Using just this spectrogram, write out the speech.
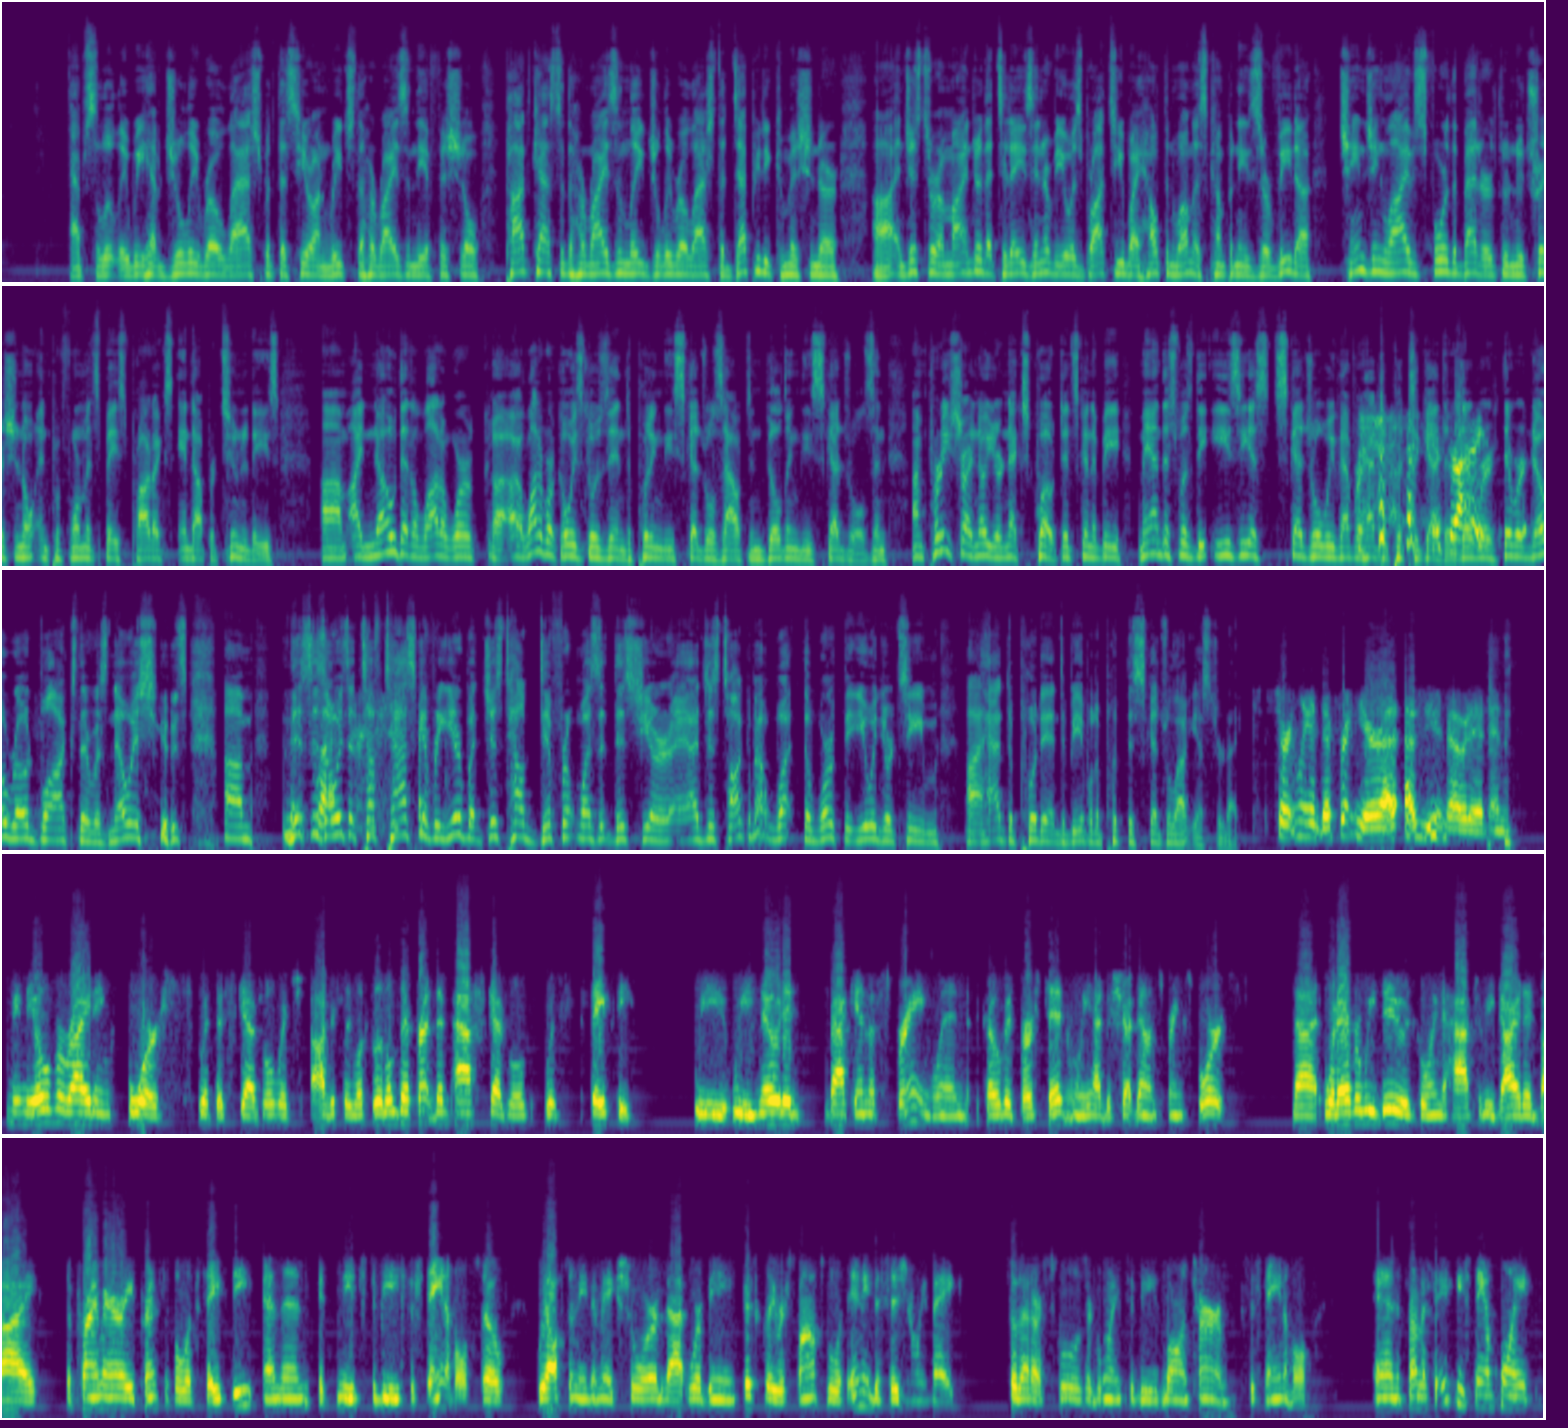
Absolutely. We have Julie Roe Lach with us here on Reach the Horizon, the official podcast of the Horizon League. Julie Roe Lach, the Deputy Commissioner. Uh, and just a reminder that today's interview is brought to you by health and wellness company Zurvita, changing lives for the better through nutritional and performance based products and opportunities. Um, I know that a lot of work, uh, a lot of work always goes into putting these schedules out and building these schedules. And I'm pretty sure I know your next quote. It's going to be, "Man, this was the easiest schedule we've ever had to put together. right. There were there were no roadblocks, there was no issues. Um, this is always a tough task every year, but just how different was it this year? Uh, just talk about what the work that you and your team uh, had to put in to be able to put this schedule out yesterday. Certainly a different year, as you noted, and I mean the overriding force with this schedule, which obviously looks a little different than past schedules, was safety. We we noted back in the spring when COVID first hit and we had to shut down spring sports that whatever we do is going to have to be guided by the primary principle of safety, and then it needs to be sustainable. So we also need to make sure that we're being fiscally responsible with any decision we make so that our schools are going to be long term sustainable. And from a safety standpoint,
